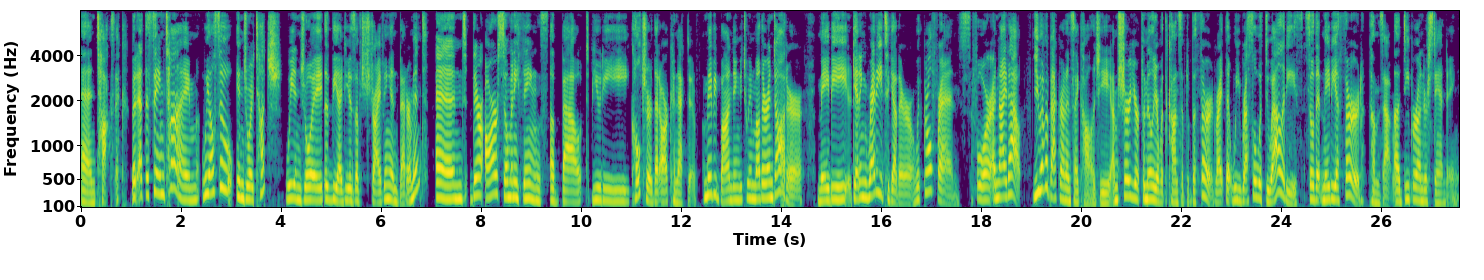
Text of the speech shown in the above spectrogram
and toxic. But at the same time, we also enjoy touch. We enjoy the ideas of striving and betterment. And there are so many things about beauty culture that are connective. Maybe bonding between mother and daughter, maybe getting ready together with girlfriends for a night out. You have a background in psychology. I'm sure you're familiar with the concept of the third, right? That we wrestle with dualities so that maybe a third comes out, a deeper understanding.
